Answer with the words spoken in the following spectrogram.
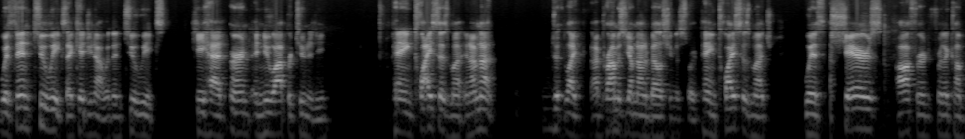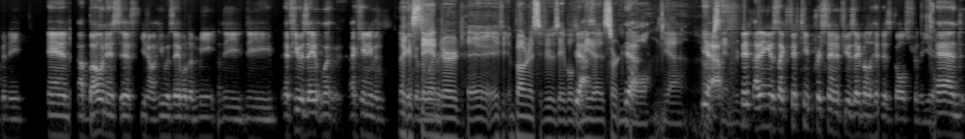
Within two weeks, I kid you not, within two weeks, he had earned a new opportunity paying twice as much. And I'm not like I promise you, I'm not embellishing the story. Paying twice as much with shares offered for the company and a bonus if you know he was able to meet the the if he was able I can't even like a standard uh, if, bonus if he was able to yeah. meet a certain yeah. goal. Yeah. Yeah, I think it was like 15% if he was able to hit his goals for the year. And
